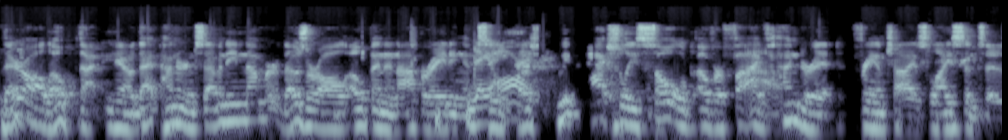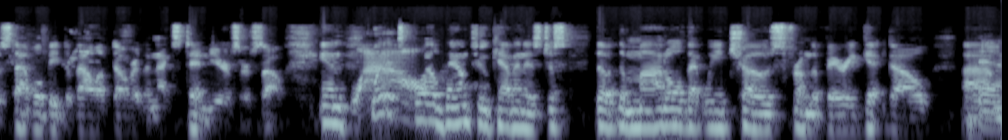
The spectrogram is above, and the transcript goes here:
They're all open. That you know that 170 number. Those are all open and operating. And they are. We've actually sold over 500 wow. franchise licenses that will be developed over the next 10 years or so. And wow. what it's boiled down to, Kevin, is just the the model that we chose from the very get go um, yeah.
